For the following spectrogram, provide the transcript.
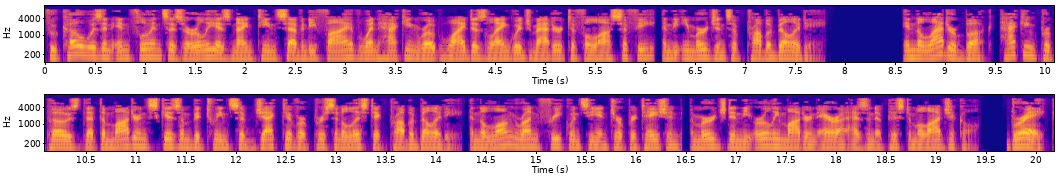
Foucault was an influence as early as 1975 when Hacking wrote Why Does Language Matter to Philosophy? and The Emergence of Probability. In the latter book, Hacking proposed that the modern schism between subjective or personalistic probability, and the long-run frequency interpretation, emerged in the early modern era as an epistemological break,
